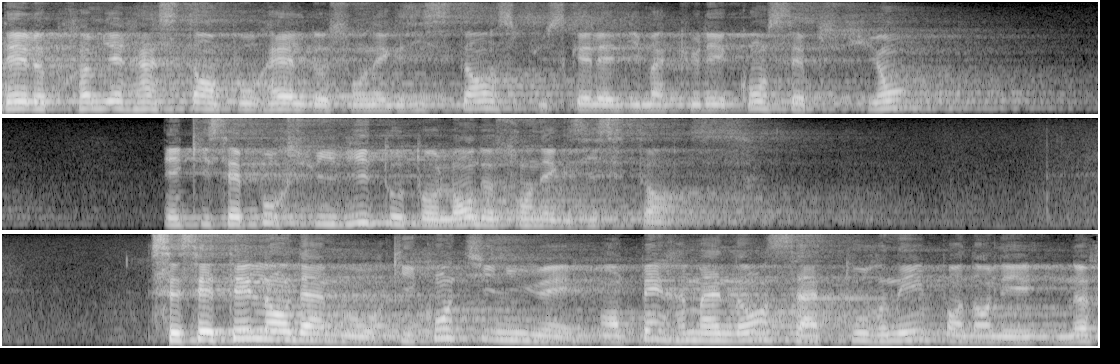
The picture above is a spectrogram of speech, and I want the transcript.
dès le premier instant pour elle de son existence, puisqu'elle est l'Immaculée Conception, et qui s'est poursuivi tout au long de son existence. C'est cet élan d'amour qui continuait en permanence à tourner pendant les neuf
